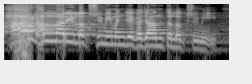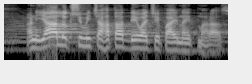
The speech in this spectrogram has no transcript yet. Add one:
हार घालणारी लक्ष्मी म्हणजे गजांत लक्ष्मी. आणि या लक्ष्मीच्या हातात देवाचे पाय नाहीत महाराज.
